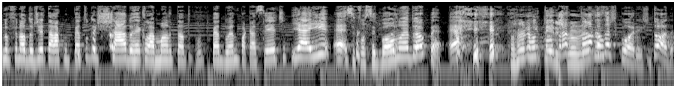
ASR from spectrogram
no final do dia, tá lá com o pé tudo inchado, reclamando que tá com o pé doendo pra cacete. E aí, é, se fosse bom, não é doer o pé. É aí, O problema não é o tênis, problema é todas as cores, todas.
